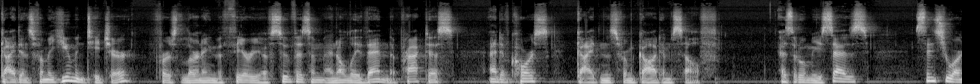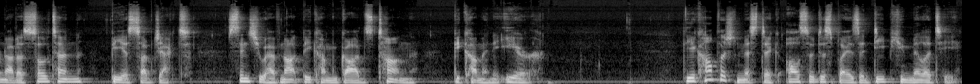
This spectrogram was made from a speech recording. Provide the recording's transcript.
Guidance from a human teacher, first learning the theory of Sufism and only then the practice, and of course, guidance from God Himself. As Rumi says, Since you are not a sultan, be a subject. Since you have not become God's tongue, become an ear. The accomplished mystic also displays a deep humility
